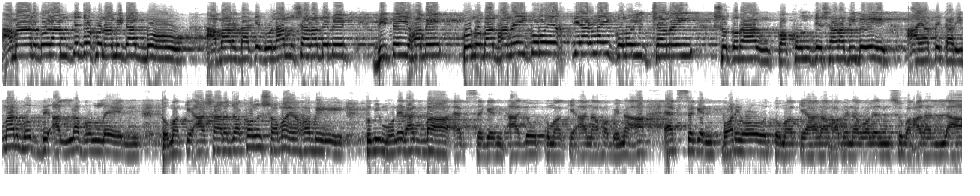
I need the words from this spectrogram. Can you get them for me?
আমার গোলামকে যখন আমি ডাকবো, আমার ডাকে গোলাম সাড়া দেবে। দিতেই হবে, কোনো বাধা নাই, কোনো এখতিয়ার নাই, কোনো ইচ্ছা নাই। সুতরাং কখন যে সাড়া দিবে? আয়াতে কারিমার মধ্যে আল্লাহ বললেন, তোমাকে আসার যখন সময় হবে, তুমি মনে রাখবা, এক সেকেন্ড আগেও তোমাকে আনা হবে না, এক সেকেন্ড পরেও তোমাকে আনা হবে না। বলেন, সুবহানাল্লাহ।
